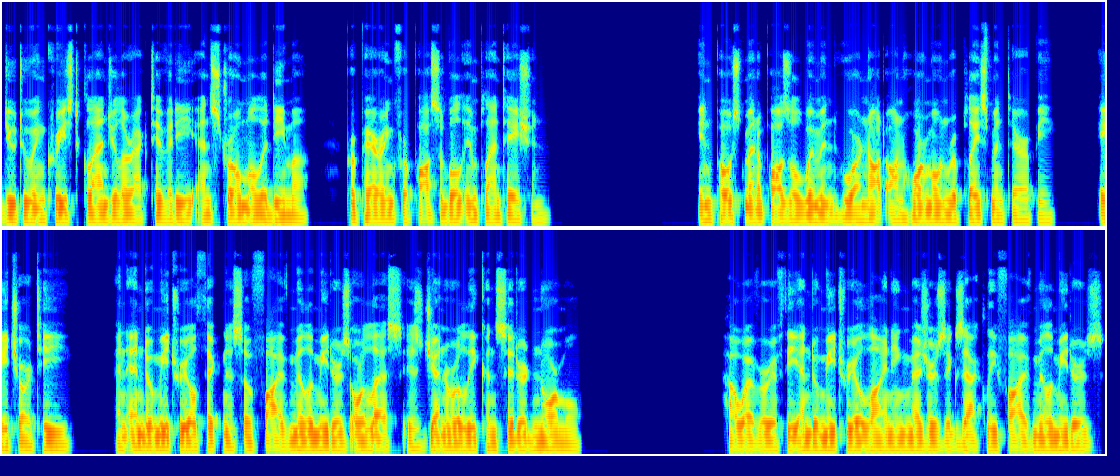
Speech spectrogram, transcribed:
due to increased glandular activity and stromal edema, preparing for possible implantation. In postmenopausal women who are not on hormone replacement therapy, HRT, an endometrial thickness of 5 millimeters or less is generally considered normal. However, if the endometrial lining measures exactly 5 millimeters,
